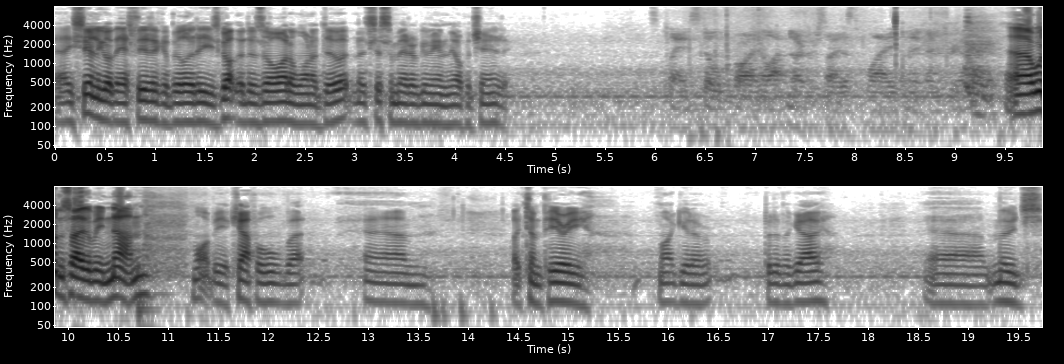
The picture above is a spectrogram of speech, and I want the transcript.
uh, he's certainly got the athletic ability, he's got the desire to want to do it, and it's just a matter of giving him the opportunity. It's planned still Friday night, no Crusaders to play, and then going through. Uh, I wouldn't say there'll be none, might be a couple, but um, like Tim Perry might get a bit of a go. Uh, moods,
